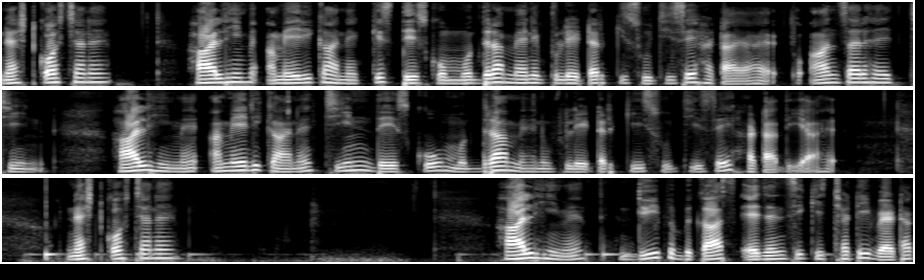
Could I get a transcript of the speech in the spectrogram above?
नेक्स्ट क्वेश्चन है। हाल ही में अमेरिका ने किस देश को मुद्रा मैनिपुलेटर की सूची से हटाया है? तो आंसर है चीन। हाल ही में अमेरिका ने चीन देश को मुद्रा मैनिपुलेटर की सूची से हटा दिया है। नेक्स्ट क्वेश्चन है। हाल ही में द्वीप विकास एजेंसी की छठी बैठक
